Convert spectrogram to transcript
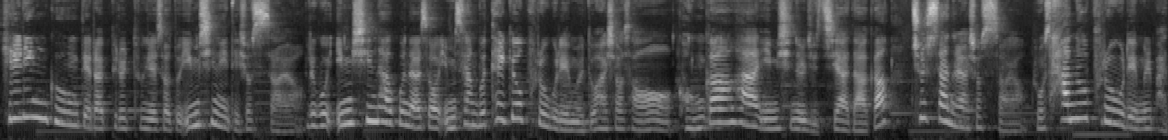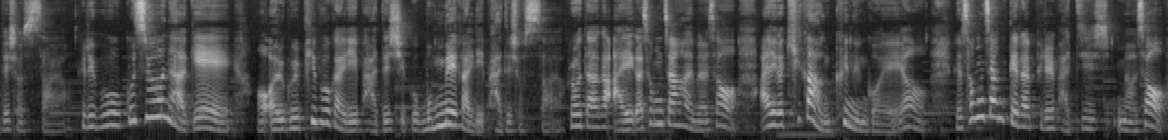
힐링궁 테라피를 통해서도 임신이 되셨어요. 그리고 임신하고 나서 임산부 태교 프로그램을 또 하셔서 건강한 임신을 유지하다가 출산을 하셨어요. 그리고 산후 프로그램을 받으셨어요. 그리고 꾸준하게 어, 얼굴 피부 관리 관리 받으시고 몸매 관리 받으셨어요. 그러다가 아이가 성장하면서 아이가 키가 안 크는 거예요. 그래서 성장 테라피를 받으시면서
